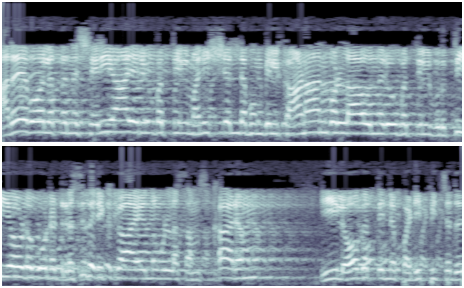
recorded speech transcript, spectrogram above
അതേപോലെ തന്നെ ശരിയായ രൂപത്തിൽ മനുഷ്യന്റെ മുമ്പിൽ കാണാൻ കൊള്ളാവുന്ന രൂപത്തിൽ വൃത്തിയോടുകൂടെ ഡ്രസ്സ് ധരിക്കുക എന്നുമുള്ള സംസ്കാരം ഈ ലോകത്തിന് പഠിപ്പിച്ചത്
